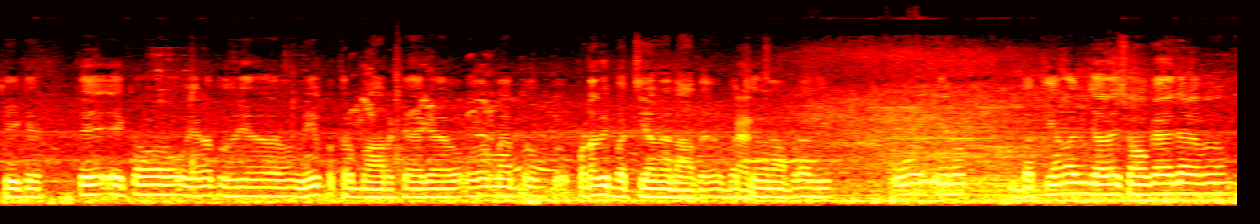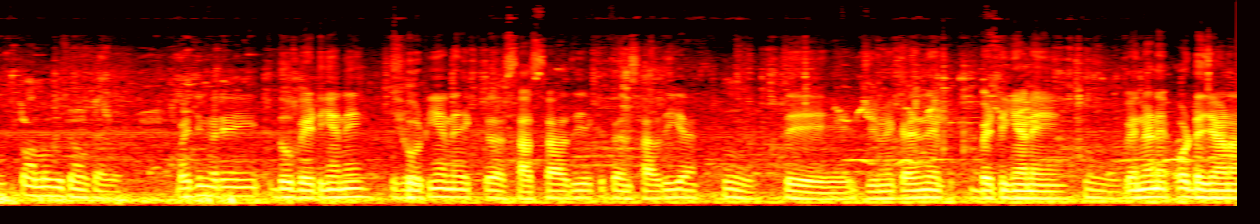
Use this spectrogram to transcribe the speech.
ਠੀਕ ਹੈ। ਤੇ ਇੱਕ ਉਹ ਜਿਹੜਾ ਤੁਸੀਂ ਇਹਦਾ ਨੀਂਹ ਪੱਥਰ ਬਣਾ ਰੱਖਿਆ ਹੈਗਾ ਉਹਦਾ ਮੈਂ ਪੜ੍ਹਾ ਸੀ ਬੱਚਿਆਂ ਦੇ ਨਾਂ ਤੇ ਬੱਚਿਆਂ ਦਾ ਨਾਮ ਪੜ੍ਹਾ ਸੀ। ਉਹ ਇਹ ਬੱਚਿਆਂ ਦਾ ਵੀ ਜ਼ਿਆਦਾ ਸ਼ੌਂਕ ਹੈ ਜਾਂ ਤੁਹਾਨੂੰ ਵੀ ਸ਼ੌਂਕ ਹੈ? ਜੀ? ਬਾਈ ਜੀ ਮੇਰੀ ਦੋ ਬੇਟੀਆਂ ਨੇ ਛੋਟੀਆਂ ਨੇ ਇੱਕ 7 ਸਾਲ ਦੀ ਇੱਕ 3 ਸਾਲ ਦੀ ਆ ਤੇ ਜਿਵੇਂ ਕਹਿੰਦੇ ਨੇ ਬੇਟੀਆਂ ਨੇ ਇਹਨਾਂ ਨੇ ਉੱਡ ਜਾਣਾ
